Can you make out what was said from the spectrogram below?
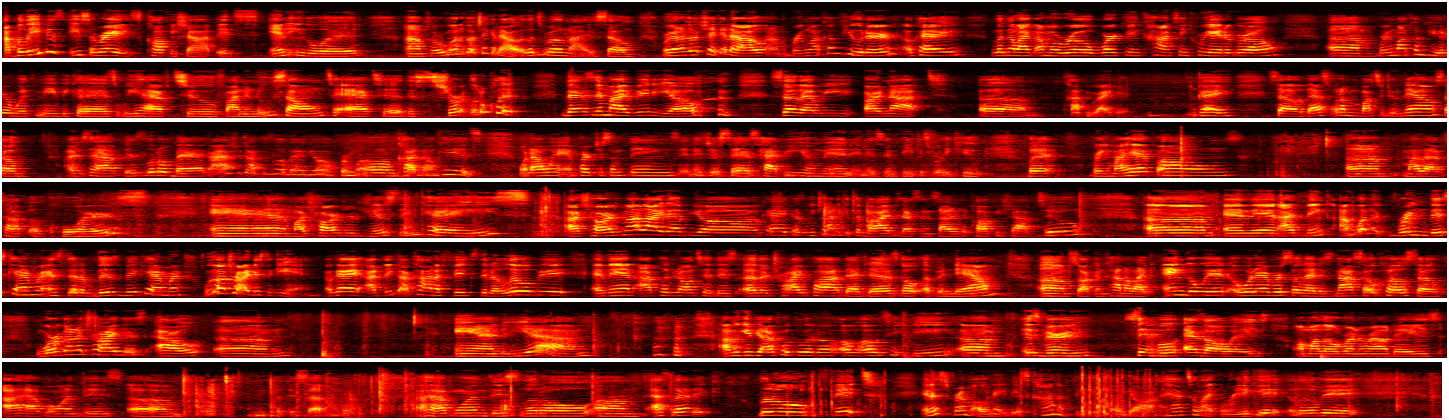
I believe it's Issa Rae's coffee shop. It's in Inglewood. Um, so we're going to go check it out. It looks real nice. So we're going to go check it out. I'm going to bring my computer, okay? Looking like I'm a real working content creator girl. Um, bring my computer with me because we have to find a new song to add to this short little clip that's in my video so that we are not um, copyrighted okay? So that's what i'm about to do now. So i just have this little bag. I actually got this little bag y'all from um, cotton on kids. When i went and purchased some things and it just says happy human and it's in pink. It's really cute. But bringing my headphones um, my laptop of course and my charger just in case. I charge my light up y'all okay? Because we trying to get the vibes that's inside of the coffee shop too um, and then I think I'm gonna bring this camera instead of this big camera. We're gonna try this again, okay? I think I kind of fixed it a little bit, and then I put it onto this other tripod that does go up and down, um, so I can kind of like angle it or whatever, so that it's not so close. So we're gonna try this out, um, and yeah. I'm gonna give y'all a quick little OOTD. Um, it's very simple as always on my little run around days. I have on this um let me put this up. I have on this little um athletic little fit and it's from old navy. It's kind of big though y'all. I had to like rig it a little bit.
